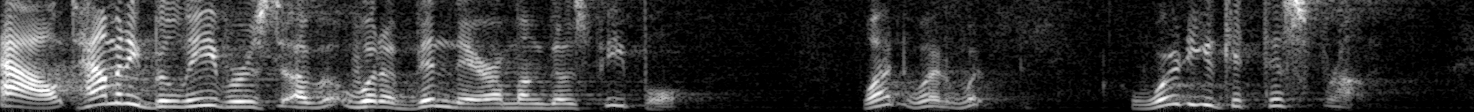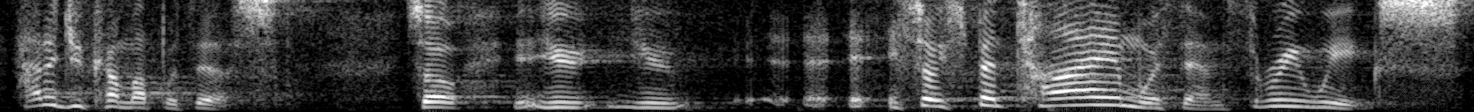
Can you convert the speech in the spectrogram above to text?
out, how many believers would have been there among those people? What, what, what, where do you get this from? How did you come up with this? So you, you, eh, eh, so he spent time with them, three weeks.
